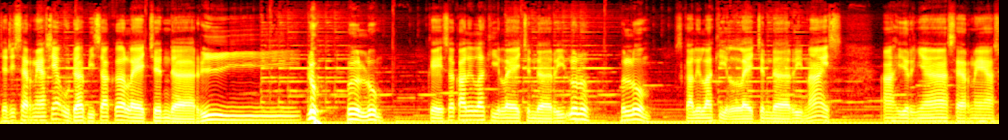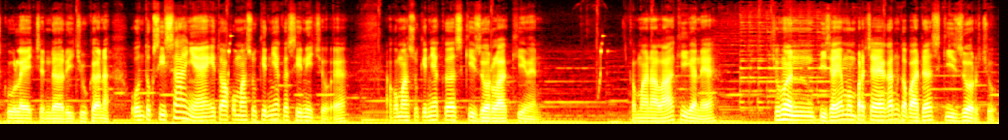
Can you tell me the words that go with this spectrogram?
Jadi Serneasnya udah bisa ke legendary. Loh, belum. Oke, sekali lagi legendary. Loh, belum. Sekali lagi legendary. Nice. Akhirnya Serneasku legendary juga. Nah, untuk sisanya itu aku masukinnya ke sini, Cuk ya. Aku masukinnya ke Skizor lagi, men. Ke mana lagi kan ya? Cuman bisanya mempercayakan kepada Skizor, Cuk.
